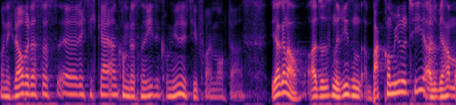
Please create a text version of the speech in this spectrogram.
Und ich glaube, dass das äh, richtig geil ankommt, dass eine riesen Community vor allem auch da ist. Ja, genau. Also es ist eine riesen Back-Community. Also wir haben,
